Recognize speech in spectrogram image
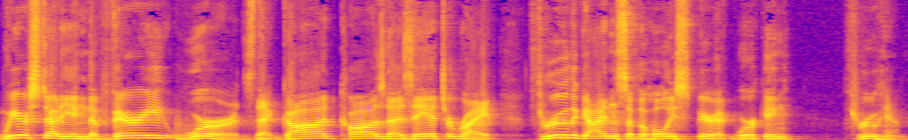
We are studying the very words that God caused Isaiah to write through the guidance of the Holy Spirit working through him.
